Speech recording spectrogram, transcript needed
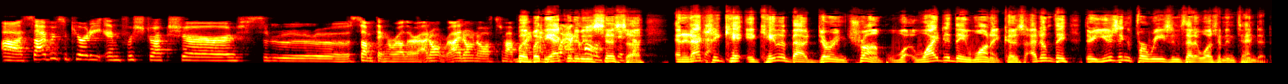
uh, cybersecurity infrastructure, something or other. I don't I don't know off the top of But but the acronym is CISA, and it CISA. actually came, it came about during Trump. Wh- Why did they want it? Because I don't think they're using it for reasons that it wasn't intended.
